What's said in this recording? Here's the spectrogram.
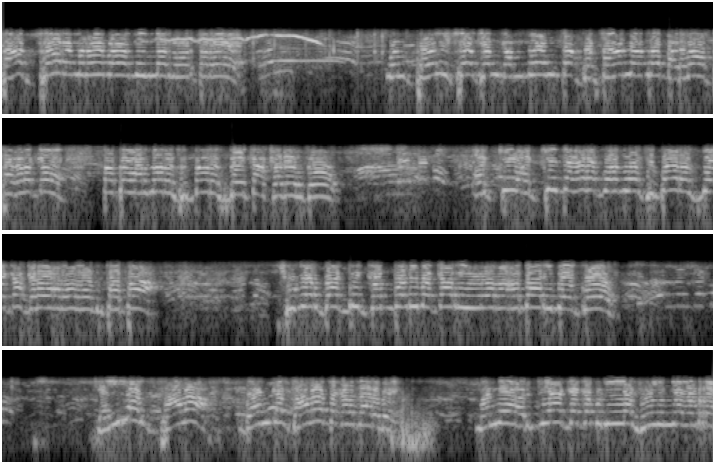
ತಾತ್ಸಾರ ಮನೋಭಾವದಿಂದ ನೋಡ್ತಾರೆ. ಒಂದು ಪೊಲೀಸ್ ಸ್ಟೇಷನ್ ಕಂಪ್ಲೇಂಟ್ ತಗೊಂಡೋದ್ರೆ ಬಡವ ತಗೊಳಕ್ಕೆ ಪಾಪ ಯಾರ್ದಾರ ಶಿಫಾರಸ್ ಬೇಕಾ ಕಡೆಯವ್ರದು ಅಕ್ಕಿ ಅಕ್ಕಿ ತಗೊಳಕ್ ಹೋದ್ರೆ ಶಿಫಾರಸ್ ಬೇಕಾ ಕಡೆ ಯಾರು ಪಾಪ? ಶುಗರ್ ಫ್ಯಾಕ್ಟ್ರಿ ಕಬ್ಬು ಹೊಡಿಬೇಕಾದ್ರೆ ಇವರ ರಹದಾರಿ ಬೇಕು. ಎಲ್ಲ ಸಾಲ ಬ್ಯಾಂಕ್ ಸಾಲ ತಗೊಳ್ತಾ ಇರಬೇಕು. ಮೊನ್ನೆ ಅರ್ಜಿ ಹಾಕಕ್ಕೆ ಬಿಡಲಿಲ್ಲ ಶಿವಲಿಂಗೇಗೌಡ್ರೆ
